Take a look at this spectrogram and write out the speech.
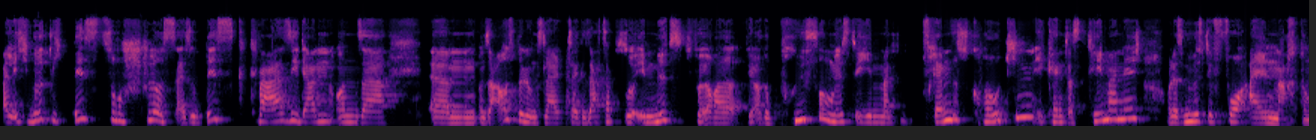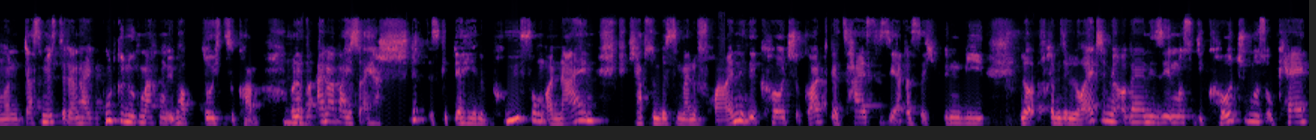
weil ich wirklich bis zum Schluss, also bis quasi dann unser ähm, unser Ausbildungsleiter gesagt hat, so ihr müsst für eure, für eure Prüfung müsst ihr jemand Fremdes coachen, ihr kennt das Thema nicht und das müsst ihr vor allen machen und das müsst ihr dann halt gut genug machen, um überhaupt durchzukommen. Mhm. Und auf einmal war ich so, ja shit, es gibt ja hier eine Prüfung, oh nein, ich habe so ein bisschen meine Freunde gecoacht, oh Gott, jetzt heißt es ja, dass ich irgendwie fremde Leute mir organisieren muss, die coachen muss, okay.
